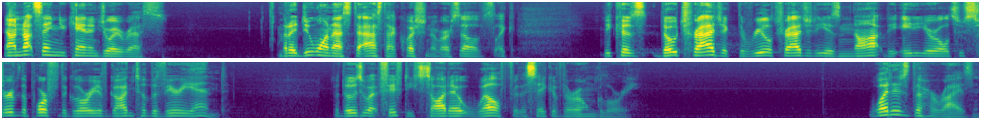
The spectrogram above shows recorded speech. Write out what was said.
Now, I'm not saying you can't enjoy rest, but I do want us to ask that question of ourselves. Like, because though tragic, the real tragedy is not the 80 year olds who served the poor for the glory of God until the very end, but those who at 50 sought out wealth for the sake of their own glory. What is the horizon?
